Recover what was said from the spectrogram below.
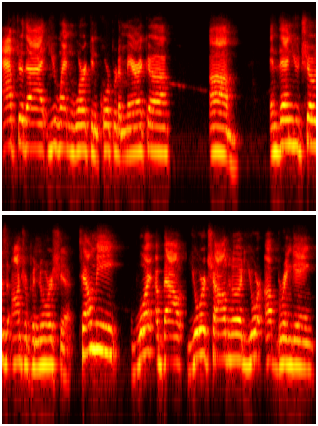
after that, you went and worked in corporate America. Um, and then you chose entrepreneurship. Tell me what about your childhood, your upbringing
